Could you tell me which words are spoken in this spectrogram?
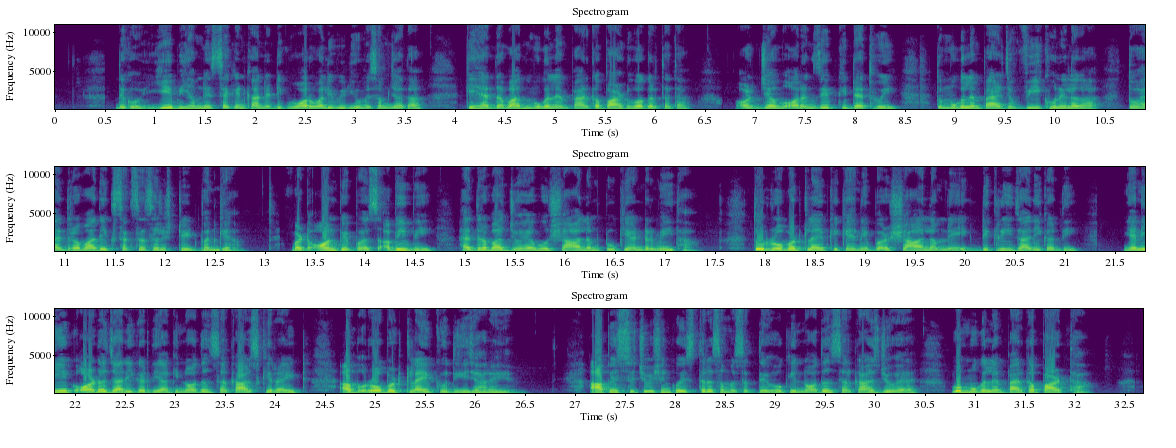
देखो, ये भी हमने सेकेंड कार्नेटिक वॉर वाली वीडियो में समझा था कि हैदराबाद मुगल एम्पायर का पार्ट हुआ करता था और जब औरंगज़ेब की डेथ हुई तो मुगल एम्पायर जब वीक होने लगा तो हैदराबाद एक सक्सेसर स्टेट बन गया। बट ऑन पेपर्स अभी भी हैदराबाद जो है वो शाह आलम टू के अंडर में ही था। तो रॉबर्ट क्लाइव के कहने पर शाह आलम ने एक डिक्री जारी कर दी यानी एक ऑर्डर जारी कर दिया कि नॉर्दर्न सरकार के राइट अब रॉबर्ट क्लाइव को दिए जा रहे हैं। आप इस सिचुएशन को इस तरह समझ सकते हो कि नॉर्दर्न सरकार जो है, वो मुगल एम्पायर का पार्ट था।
